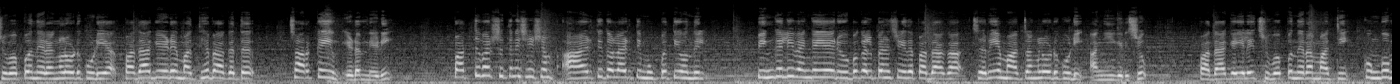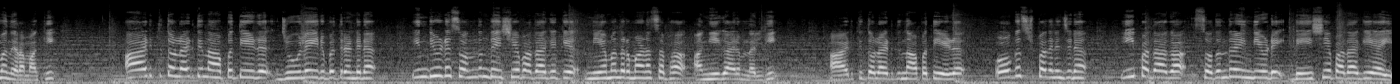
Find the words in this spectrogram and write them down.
ചുവപ്പ് നിറങ്ങളോട് കൂടിയ പതാകയുടെ മധ്യഭാഗത്ത് ചർക്കയും ഇടം നേടി. പത്ത് വർഷത്തിന് ശേഷം ആയിരത്തി തൊള്ളായിരത്തി മുപ്പത്തി ഒന്നിൽ പിങ്കലി വെങ്കയ്യ രൂപകൽപ്പന ചെയ്ത പതാക ചെറിയ മാറ്റങ്ങളോടുകൂടി അംഗീകരിച്ചു. പതാകയിലെ ചുവപ്പ് നിറം മാറ്റി കുങ്കുമ നിറമാക്കി. ആയിരത്തി തൊള്ളായിരത്തി നാൽപ്പത്തിയേഴ് ജൂലൈ ഇരുപത്തിരണ്ടിന് ഇന്ത്യയുടെ സ്വന്തം ദേശീയ പതാകയ്ക്ക് നിയമനിർമ്മാണ സഭ അംഗീകാരം നൽകി. ആയിരത്തി തൊള്ളായിരത്തി നാൽപ്പത്തി ഏഴ് ഓഗസ്റ്റ് പതിനഞ്ചിന് ഈ പതാക സ്വതന്ത്ര ഇന്ത്യയുടെ ദേശീയ പതാകയായി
